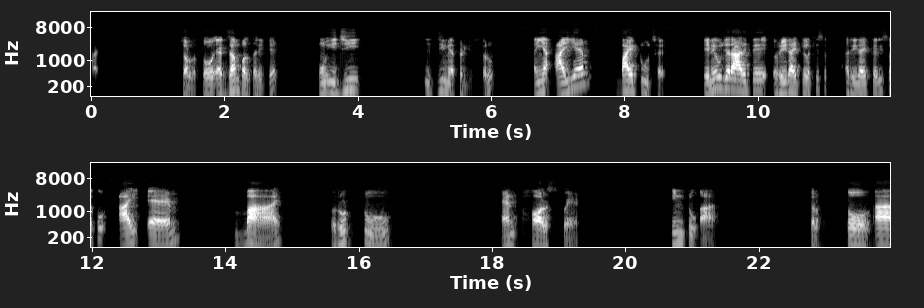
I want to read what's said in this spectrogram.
થાય? ચલો, તો એક્ઝામ્પલ તરીકે હું ઇજી ઇજી મેથડ યુઝ કરું. અહીંયા આઈએમ બાય ટુ છે. એને હું જરા આ રીતે રીરાઇટ લખી શકું? રીરાઇટ કરી શકું? I M by root two and whole square into R ચલો, તો આ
